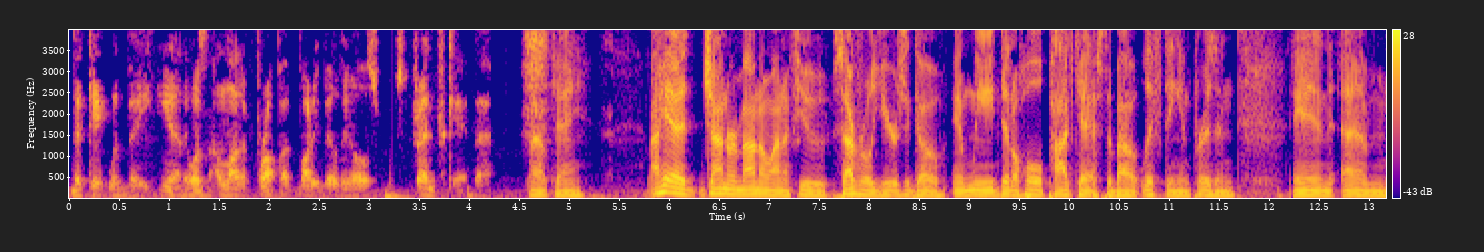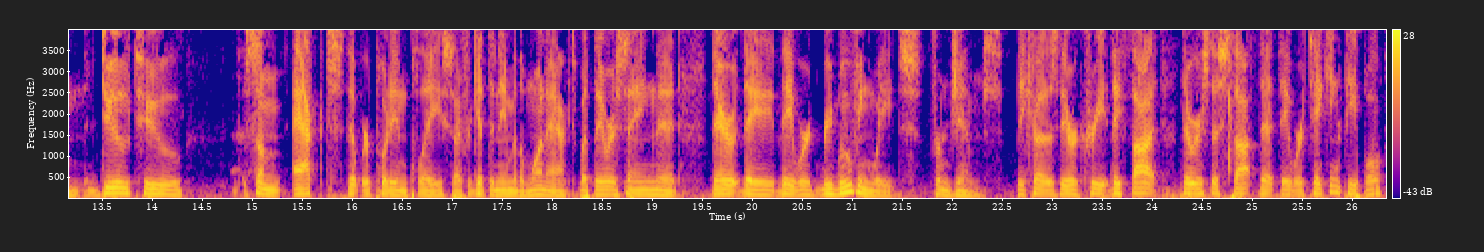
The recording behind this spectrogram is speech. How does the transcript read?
the kit would be. You know, there wasn't a lot of proper bodybuilding or strength kit there. Okay. I had John Romano on a few several years ago, and we did a whole podcast about lifting in prison. And um, due to some acts that were put in place, I forget the name of the one act, but they were saying that they they were removing weights from gyms because they were create. They thought there was this thought that they were taking people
